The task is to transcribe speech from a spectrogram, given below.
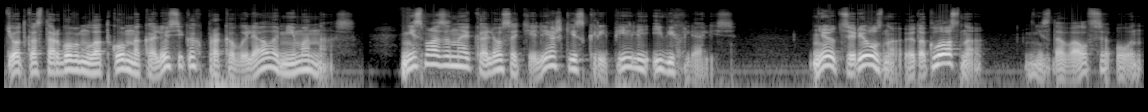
Тетка с торговым лотком на колесиках проковыляла мимо нас. Несмазанные колеса тележки скрипели и вихлялись. «Нет, серьезно, это классно!» Не сдавался он.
